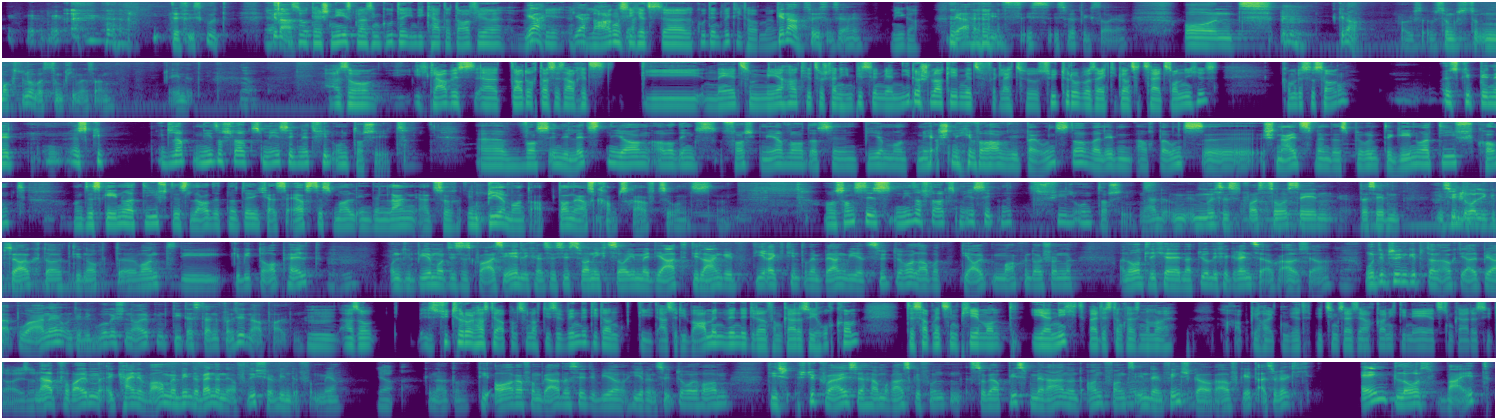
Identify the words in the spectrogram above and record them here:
Das ist gut. Ja, genau. Also der Schnee ist quasi ein guter Indikator dafür, welche ja, ja, Lagen sich jetzt äh, gut entwickelt haben. Ja? Genau, so ist es, ja. Mega. Ja, ist, ist, ist wirklich so, ja. Und genau, magst du noch was zum Klima sagen? Endet. Ja. Also ich glaube, es äh, dadurch, dass es auch jetzt die Nähe zum Meer hat, wird es wahrscheinlich ein bisschen mehr Niederschlag geben jetzt im Vergleich zu Südtirol, was eigentlich die ganze Zeit sonnig ist. Kann man das so sagen? Es gibt nicht, es gibt, ich glaube, niederschlagsmäßig nicht viel Unterschied. Äh, was in den letzten Jahren allerdings fast mehr war, dass in Piemont mehr Schnee war wie bei uns da, weil eben auch bei uns äh, schneit's, wenn das berühmte Genuativ kommt. Und das Genuativ, das ladet natürlich als erstes Mal in den Lang, also im Piemont ab. Dann erst kommt's rauf zu uns. Aber sonst ist niederschlagsmäßig nicht viel Unterschied. Ja, man muss es fast so sehen, dass eben in Südtirol gibt es ja auch da die Nordwand, die Gewitter abhält. Mhm. Und in Piemont ist es quasi ähnlich. Also es ist zwar nicht so immediat die Lange direkt hinter den Bergen wie jetzt Südtirol, aber die Alpen machen da schon eine ordentliche natürliche Grenze auch aus. Ja. ja. Und im Süden gibt es dann auch die Alpe Apuane und die ligurischen Alpen, die das dann von Süden abhalten. Mhm. Also Südtirol hast du ab und zu noch diese Winde, die dann, die, also die warmen Winde, die dann vom Gardasee hochkommen. Das hat man jetzt in Piemont eher nicht, weil das dann quasi nochmal auch abgehalten wird, beziehungsweise auch gar nicht die Nähe jetzt zum Gardasee da ist. Oder? Na, vor allem äh, keine warmen Winde, wenn dann eher frische Winde vom Meer. Ja. Genau, die Aura vom Gardasee, die wir hier in Südtirol haben, die stückweise haben wir herausgefunden, sogar bis Meran und anfangs in den Finchgau raufgeht, also wirklich endlos weit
